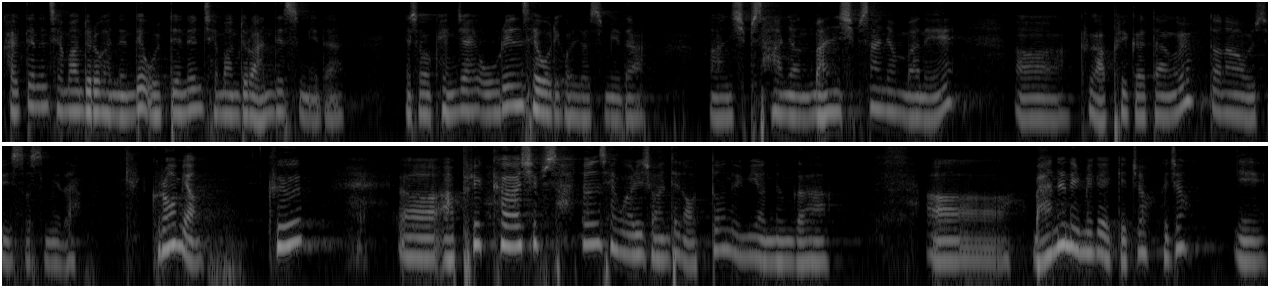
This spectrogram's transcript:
갈 때는 제 마음대로 갔는데, 올 때는 제 마음대로 안 됐습니다. 그래서 굉장히 오랜 세월이 걸렸습니다. 한 14년, 만 14년 만에 어, 그 아프리카 땅을 떠나올 수 있었습니다. 그러면 그 어, 아프리카 14년 생활이 저한테는 어떤 의미였는가? 어, 많은 의미가 있겠죠, 그죠? 예.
